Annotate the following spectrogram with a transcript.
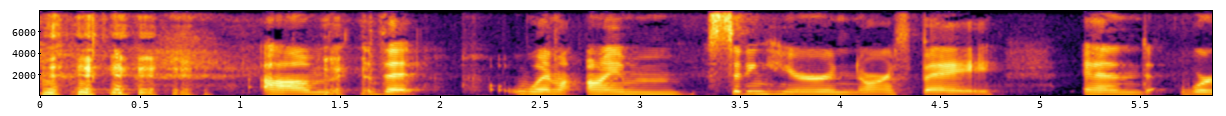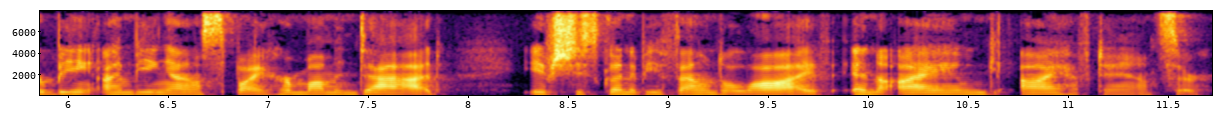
Um, that when i'm sitting here in north bay and we're being i'm being asked by her mom and dad if she's going to be found alive and i am i have to answer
